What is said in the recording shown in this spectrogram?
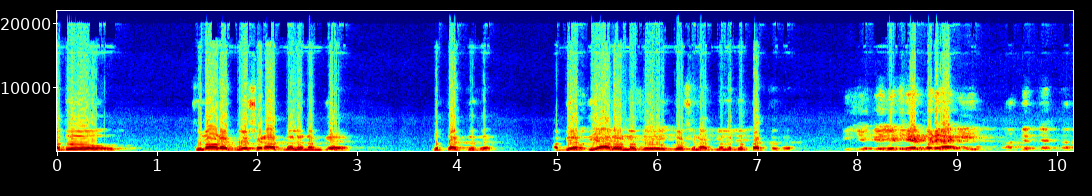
ಅದು ಚುನಾವಣೆ ಘೋಷಣೆ ಆದ್ಮೇಲೆ ನಮಗೆ ಗೊತ್ತಾಗ್ತದೆ. ಅಭ್ಯರ್ಥಿ ಯಾರು ಅನ್ನೋದು ಘೋಷಣೆ ಆದ್ಮೇಲೆ ಗೊತ್ತಾಗ್ತದೆ. ಬಿಜೆಪಿಯಲ್ಲಿ ಸೇರ್ಪಡೆ ಆಗಿ ಅಭ್ಯರ್ಥಿ ಆಗ್ತಾರ?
